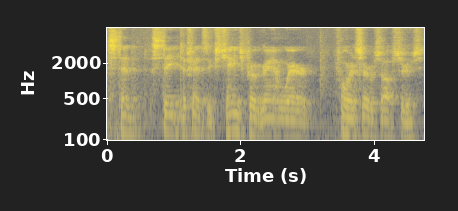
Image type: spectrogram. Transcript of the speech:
state defense exchange program where foreign service officers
